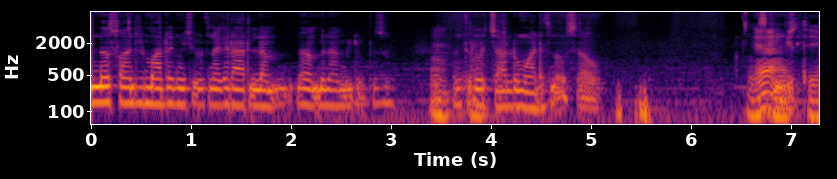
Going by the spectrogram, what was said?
እነሱ handle ማድረግ የሚችሉት ነገር አይደለም ምናምን የሚሉ ብዙ እንትኖች አሉ ማለት ነው። ሰው እንግዲህ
